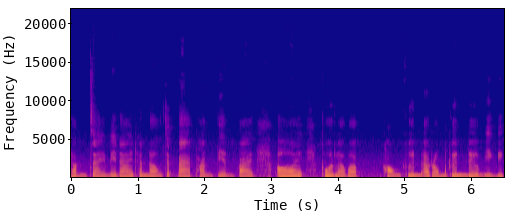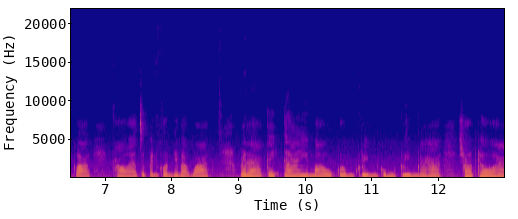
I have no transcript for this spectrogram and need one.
ทำใจไม่ได้ถ้าน้องจะแปรผันเปลี่ยนไปโอ้ยพูดแล้วว่าของขึ้นอารมณ์ขึ้นดื่มอีกดีกว่า เขาอาจจะเป็นคนที่แบบว่า เวลาใกล้ๆเมากลุ่มกลิ่มกลุ่มกลิ่มนะคะ ชอบโทรหา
